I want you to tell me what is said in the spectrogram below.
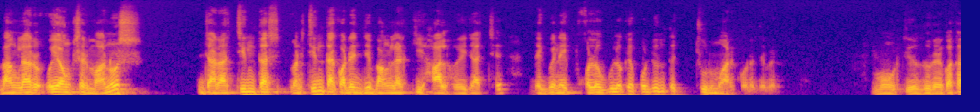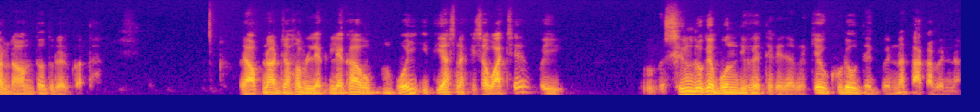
বাংলার ওই অংশের মানুষ যারা চিন্তা মানে চিন্তা করেন যে বাংলার কি হাল হয়ে যাচ্ছে, দেখবেন এই ফলকগুলোকে পর্যন্ত চুরমার করে দেবেন। মূর্তি তো দূরের কথা, নাম তো দূরের কথা। আপনার যা সব লেখ- বই, ইতিহাস না কি সব আছে, ওই সিন্ধুকে বন্দী হয়ে থেকে যাবে। কেউ ঘুরেও দেখবেন না, তাকাবেন না।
